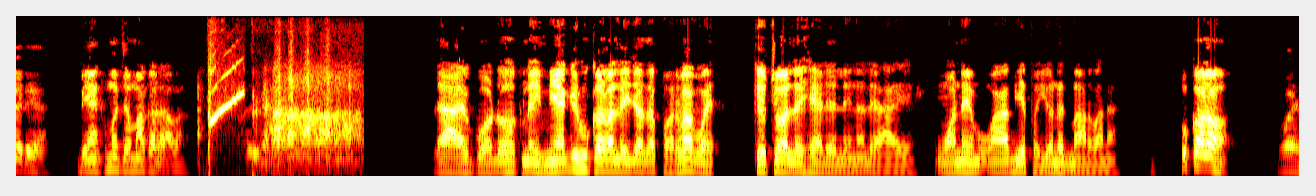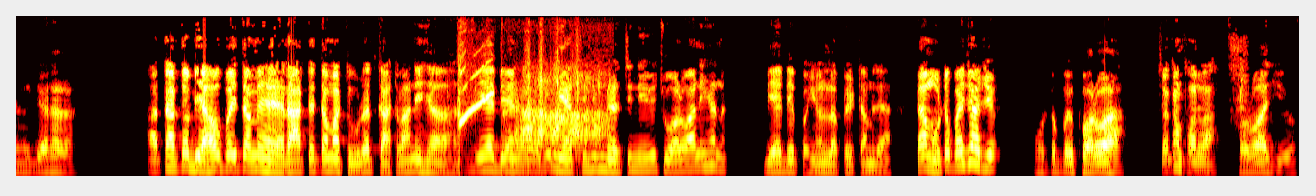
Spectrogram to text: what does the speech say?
હેડે. બેંકમાં જમા કરાવવા. લે આયો ગોડો હક નહીં. મેગી શું કરવા લઈ જતા? ભરવા હોય. કે ચો લઈ હેડે લઈને લે આયે ઓને આ બે ભાઈઓને જ મારવાના. શું કરો? હોય બેઠા અત્યારે તો બેહો ભાઈ તમે રાતે તમારે ટૂર જ કાઢવાની છે. બે બે મેરચી ની મેરચી ની એવી ચોળવાની છે ને. બે બે ભાઈઓ લપેટમ લે ત્યાં મોટો ભાઈ જાજો. મોટો ભાઈ ફરવા. ચકમ ફરવા? ફરવા ગયો.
